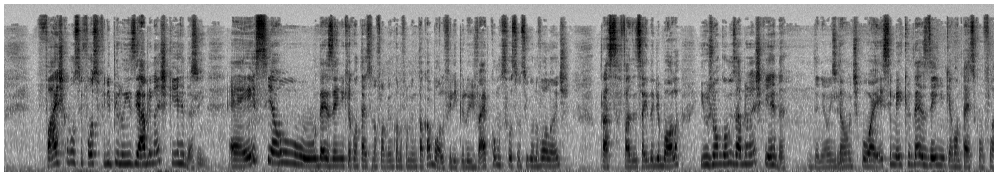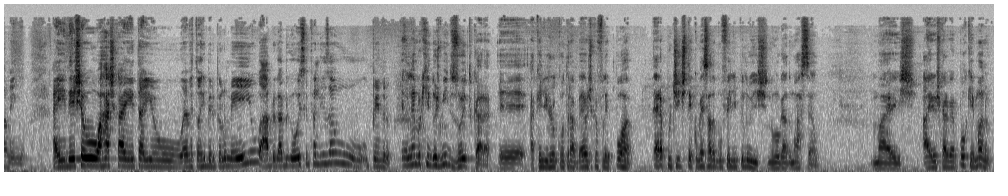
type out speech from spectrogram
faz como se fosse o Felipe Luiz e abre na esquerda. Sim. É, esse é o desenho que acontece no Flamengo quando o Flamengo toca a bola. O Felipe Luiz vai como se fosse um segundo volante pra fazer saída de bola e o João Gomes abre na esquerda. Entendeu? Sim. Então, tipo, é esse meio que o desenho que acontece com o Flamengo. Aí deixa o Arrascaeta e o Everton Ribeiro pelo meio, abre o Gabigol e centraliza o, o Pedro. Eu lembro que em 2018, cara, é, aquele jogo contra a Bélgica, eu falei, porra, era pro Tite ter começado com o Felipe Luiz no lugar do Marcelo. Mas aí os caras vieram, por quê? Mano,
